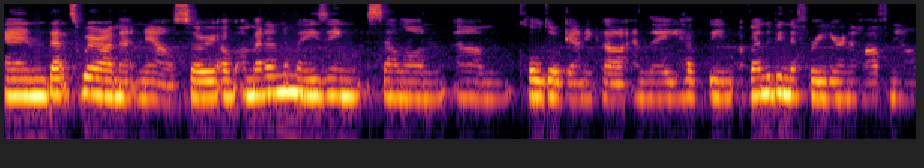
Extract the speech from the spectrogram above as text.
and that's where I'm at now. So I'm at an amazing salon um, called Organica, and they have been. I've only been there for a year and a half now.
